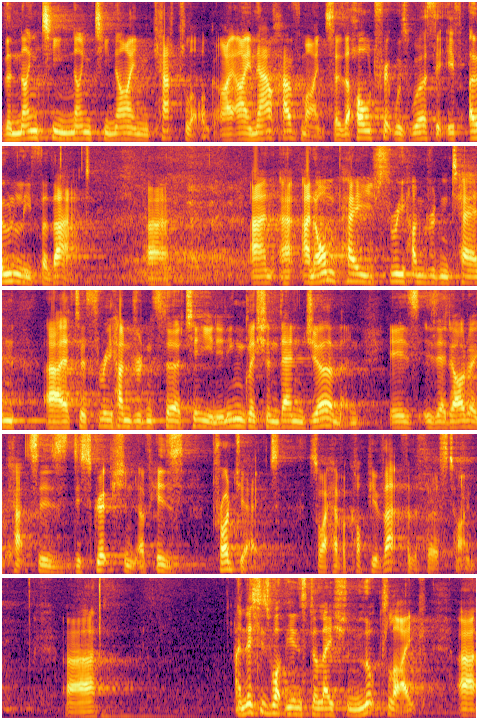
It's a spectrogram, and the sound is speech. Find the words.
the 1999 catalogue. I, I, now have mine, so the whole trip was worth it, if only for that. Uh, and, uh, and, on page 310 uh, to 313 in English and then German is, is Eduardo Kac's description of his project. So I have a copy of that for the first time. Uh, and this is what the installation looked like uh,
